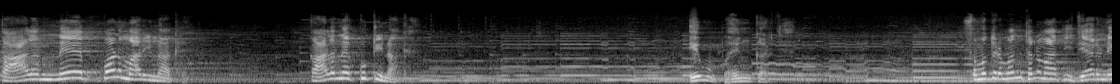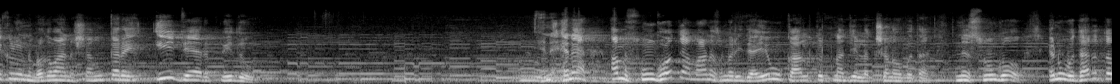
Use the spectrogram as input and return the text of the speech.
કાળને પણ મારી નાખે. કાળને કૂટી નાખે. એવું ભયંકર છે સમુદ્ર મંથનમાંથી ઝેર નીકળ્યું ને ભગવાન શંકરે ઈ ઝેર પીધું. એને એને આમ સૂંઘો ત્યાં માણસ મરી જાય, એવું કાલકટના જે લક્ષણો બતાવે. એને સૂંઘો, એનું વધારે તો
